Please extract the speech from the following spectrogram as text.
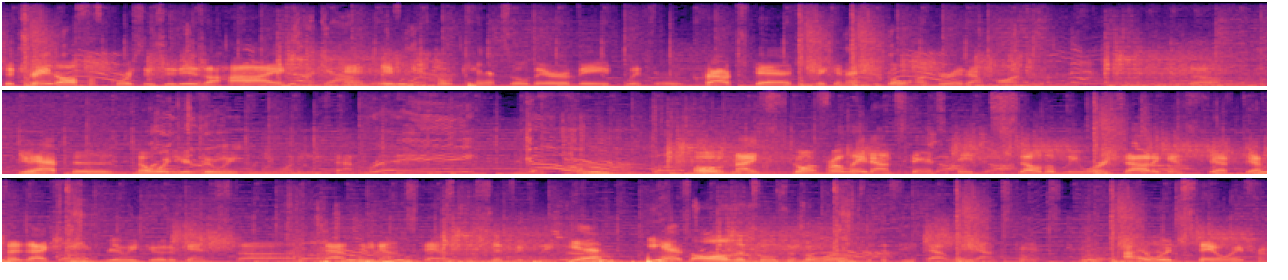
the trade-off, of course, is it is a high, and if people cancel their evade with a crouch dash, they can actually go under it and onto it. So you have to know what you're doing when you want to use that. Ready, go! Oh, nice. Going for a laydown stance. It seldomly works out against Jeff. Jeff is actually really good against uh, that laydown stance specifically. Yeah, he has all the tools in the world to defeat that laydown stance. I would stay away from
